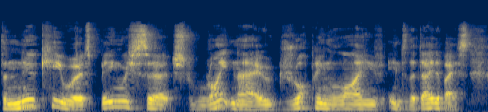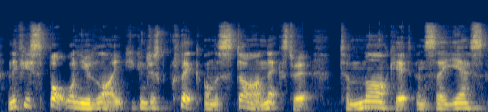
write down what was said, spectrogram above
the new keywords being researched right now dropping live into the database. And if you spot one you like, you can just click on the star next to it to mark it and say, yes,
